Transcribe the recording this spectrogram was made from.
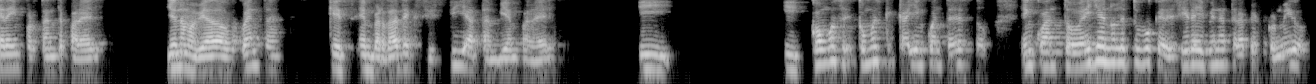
era importante para él. Yo no me había dado cuenta que en verdad existía también para él. Y ¿Y cómo, se, cómo es que cae en cuenta esto? En cuanto ella no le tuvo que decir, ahí ven a terapia conmigo,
